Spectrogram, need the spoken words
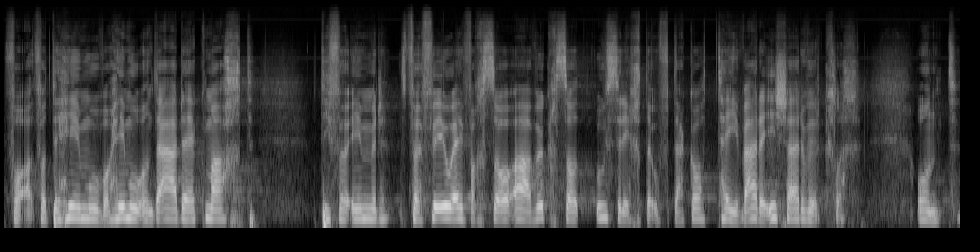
von, von dem Himmel, der Himmel und Erde gemacht die fangen immer, fangen viel einfach so an, wirklich so ausrichten auf den Gott, hey, wer ist er wirklich? Und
